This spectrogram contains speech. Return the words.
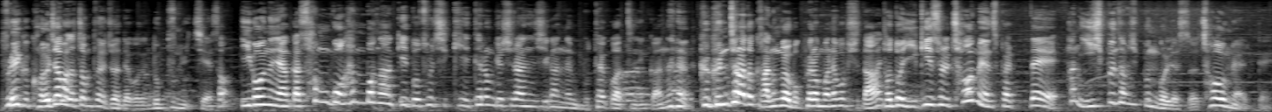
브레이크 걸자마자 점프해줘야 되거든 높은 위치에서. 이거는 약간 성공 한 번 하기도 솔직히 테론 교실하는 시간은 못할 것 같으니까는 그 근처라도 가는 걸 목표로 한번 해봅시다. 저도 이 기술 처음에 연습할 때 한 20분 30분 걸렸어요 처음에 할때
